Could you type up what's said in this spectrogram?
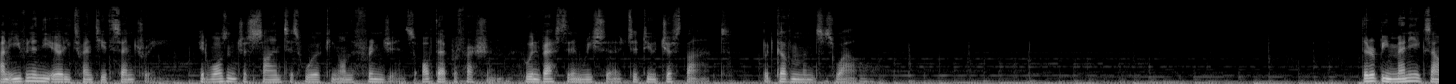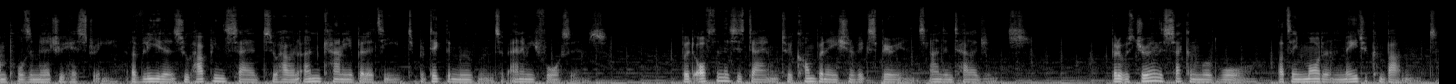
And even in the early 20th century, it wasn't just scientists working on the fringes of their profession who invested in research to do just that, but governments as well. There have been many examples in military history of leaders who have been said to have an uncanny ability to predict the movements of enemy forces, but often this is down to a combination of experience and intelligence. But it was during the Second World War that a modern major combatant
